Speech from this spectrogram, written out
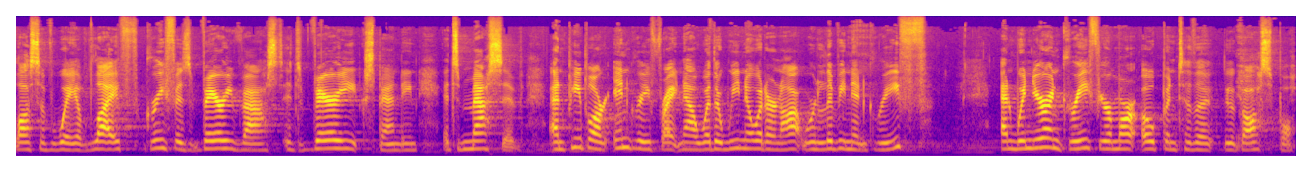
loss of way of life. Grief is very vast, it's very expanding, it's massive. And people are in grief right now, whether we know it or not, we're living in grief. And when you're in grief, you're more open to the, the gospel.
